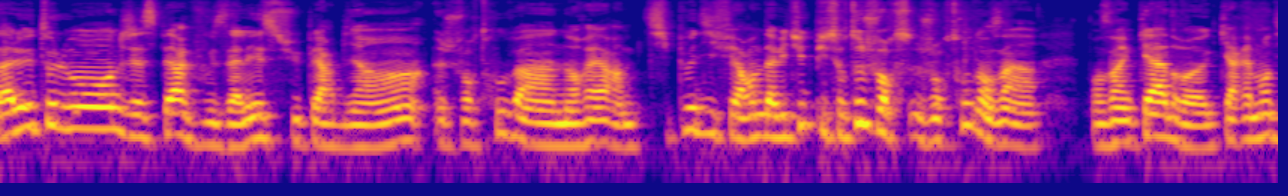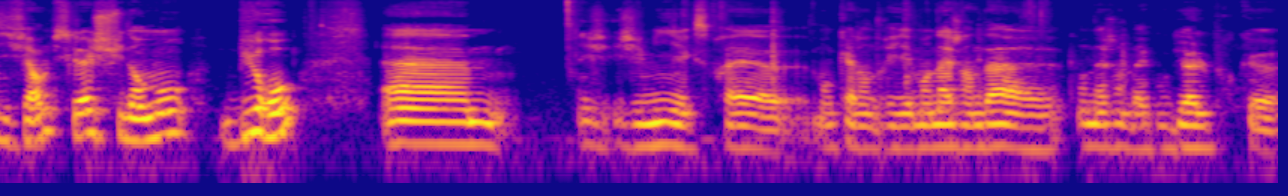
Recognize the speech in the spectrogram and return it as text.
Salut tout le monde, j'espère que vous allez super bien. Je vous retrouve à un horaire un petit peu différent d'habitude, puis surtout je vous, retrouve dans un, dans un cadre carrément différent, puisque là je suis dans mon bureau. Euh, J'ai mis exprès euh, mon calendrier, mon agenda, euh, mon agenda Google pour que...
